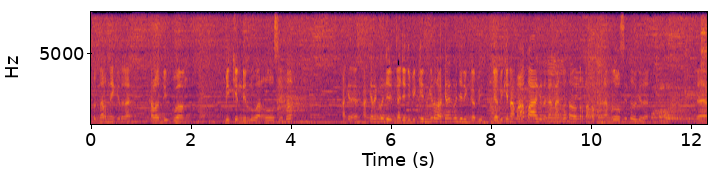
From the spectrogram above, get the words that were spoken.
bener nih gitu kan. Kalau di gue bikin di luar rules itu akhirnya akhirnya gue jadi nggak jadi bikin gitu loh. Akhirnya gue jadi nggak bi- nggak bikin apa-apa gitu karena gue terlalu terpatok dengan rules itu gitu. Dan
